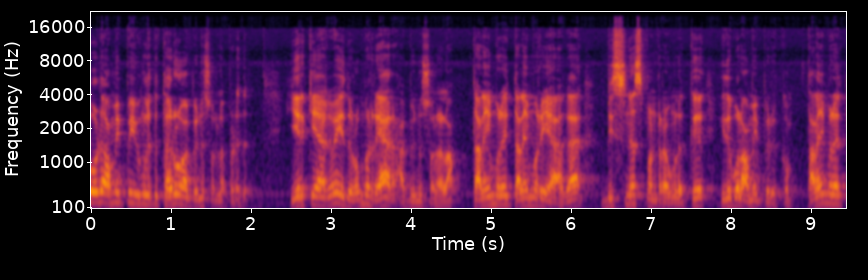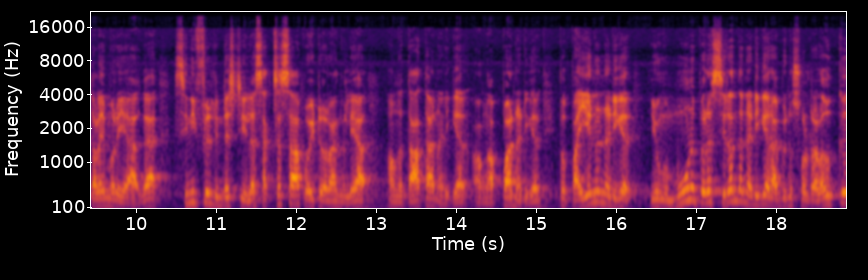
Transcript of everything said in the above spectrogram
கோடு அமைப்பு இவங்களுக்கு தரும் அப்படின்னு சொல்லப்படுது. இயற்கையாகவே இது ரொம்ப ரேர் அப்படின்னு சொல்லலாம். தலைமுறை தலைமுறையாக பிஸ்னஸ் பண்ணுறவங்களுக்கு இது போல் அமைப்பு இருக்கும். தலைமுறை தலைமுறையாக சினிஃபீல்ட் இண்டஸ்ட்ரியில் சக்ஸஸாக போயிட்டு வராங்க இல்லையா? அவங்க தாத்தா நடிகர் அவங்க அப்பா நடிகர் இப்போ பையனும் நடிகர் இவங்க மூணு பேரும் சிறந்த நடிகர் அப்படின்னு சொல்கிற அளவுக்கு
